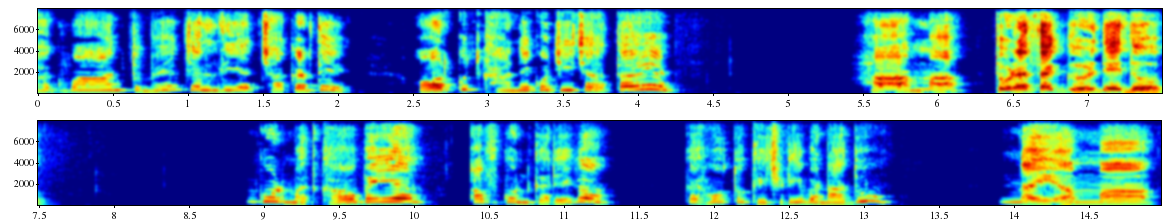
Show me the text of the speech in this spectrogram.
भगवान तुम्हें जल्दी अच्छा कर दे। और कुछ खाने को जी चाहता है? हाँ माँ, थोड़ा सा गुड़ दे दो। गुड़ मत खाओ भैया अवगुण करेगा। कहो तो खिचड़ी बना दूँ? नहीं, अम्मा,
